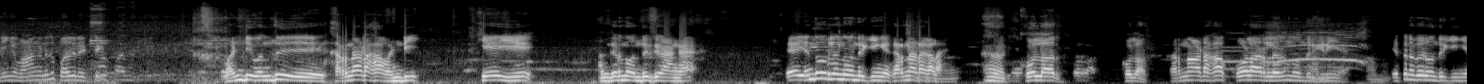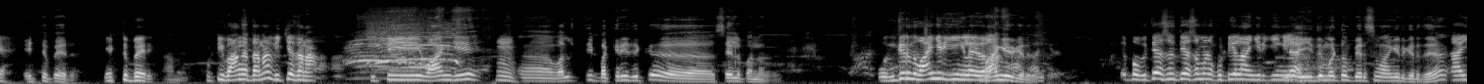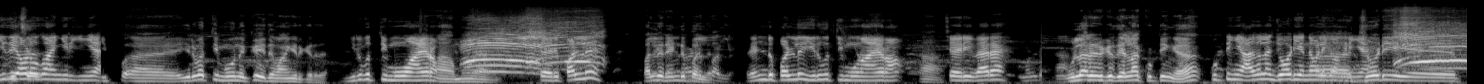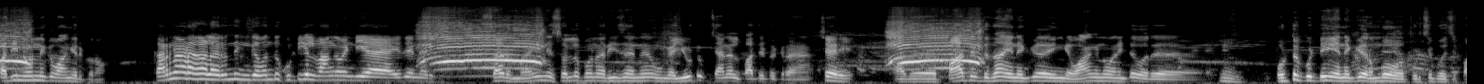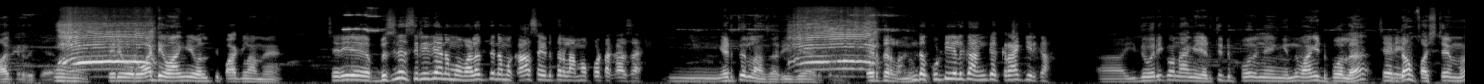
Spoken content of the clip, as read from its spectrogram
நீங்கள் வாங்கினது பதினெட்டு. வண்டி வந்து கர்நாடகா வண்டி கேஏ அங்கேருந்து வந்திருக்கிறாங்க. எந்த ஊர்லேருந்து வந்திருக்கீங்க? கர்நாடகாவில் கோலார். கோலார். கர்நாடகா கோலார்ல இருந்து வந்திருக்கிறீங்க எத்தனை பேர் வந்திருக்கீங்க? எட்டு பேர். எட்டு பேர். குட்டி வாங்கத்தானா விற்கதானா குட்டி வாங்கி வளர்த்தி பக்ரீதுக்கு சேல் பண்ணது. இங்கிருந்து வாங்கியிருக்கீங்களா இதெல்லாம்? வாங்கியிருக்கிறது. இப்போ வித்தியாச வித்தியாசமான குட்டியெல்லாம் வாங்கியிருக்கீங்களா? இது மட்டும் பெருசு வாங்கியிருக்கிறது. இது எவ்வளவுக்கு வாங்கியிருக்கீங்க? இப்ப இருபத்தி மூணுக்கு இது வாங்கியிருக்கிறது. இருபத்தி மூவாயிரம். சரி பல்லு? பல்லு ரெண்டு பல்லு. ரெண்டு பல்லு இருபத்தி மூணாயிரம். சரி வேற? உள்ளார இருக்கிறது எல்லாம் குட்டிங்க. குட்டிங்க. அதெல்லாம் ஜோடி என்ன விலைக்கு வாங்குறீங்க? ஜோடி பதினொன்னுக்கு வாங்கியிருக்கிறோம். கர்நாடகால இருந்து இங்க வந்து குட்டிகள் வாங்க வேண்டிய இது என்ன இருக்கு? சார் மெயின் சொல்ல போன ரீசன் உங்க யூடியூப் சேனல் பார்த்துட்டு இருக்கிறேன் சரி. அது பார்த்துட்டு தான் எனக்கு இங்க வாங்கணும்னுட்டு ஒரு. பொட்டுக்குட்டி எனக்கு ரொம்ப பிடிச்சி போச்சு பாக்குறதுக்கு. சரி ஒரு வாட்டி வாங்கி வளர்த்து பார்க்கலாமே. சரி பிசினஸ் ரீதியா நம்ம வளர்த்து நம்ம காசை எடுத்துடலாமா? போட்ட காசை? எடுத்துடலாம் சார் ஈஸியா எடுத்துடலாம். இந்த குட்டிகளுக்கு அங்க கிராக் இருக்கா? இது வரைக்கும் நாங்க எடுத்துட்டு போல நீங்க இருந்து வாங்கிட்டு போல சரி. இதுதான் ஃபர்ஸ்ட் டைம்.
